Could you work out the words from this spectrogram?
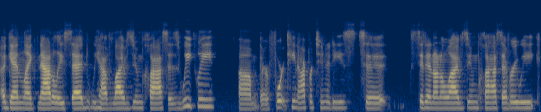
Again, like Natalie said, we have live Zoom classes weekly. Um, there are 14 opportunities to sit in on a live Zoom class every week.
